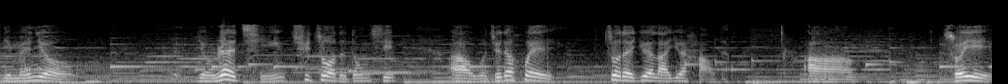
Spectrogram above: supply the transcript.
你们有有热情去做的东西啊，我觉得会做得越来越好的啊。所以，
